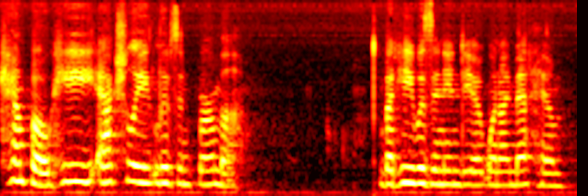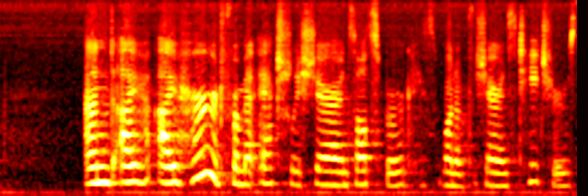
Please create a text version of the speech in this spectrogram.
Khenpo, he actually lives in Burma, but he was in India when I met him. And I, I heard from actually Sharon Salzberg, he's one of Sharon's teachers,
